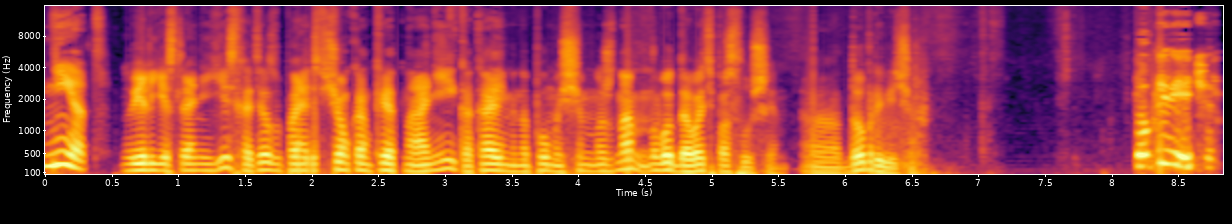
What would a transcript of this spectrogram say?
нет. Ну или если они есть, хотелось бы понять, в чем конкретно они и какая именно помощь им нужна. Ну вот давайте послушаем. Э, добрый вечер. Добрый вечер.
